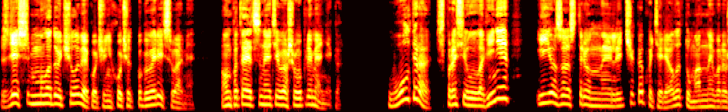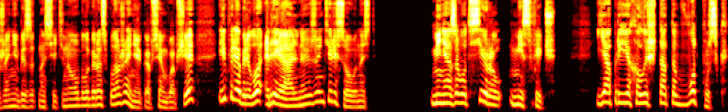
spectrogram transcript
Здесь молодой человек очень хочет поговорить с вами. Он пытается найти вашего племянника». «Уолтера?» — спросила Лавиния, ее заостренное личико потеряло туманное выражение безотносительного благорасположения ко всем вообще и приобрело реальную заинтересованность. «Меня зовут Сирл, мисс Фитч. Я приехал из штата в отпуск,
